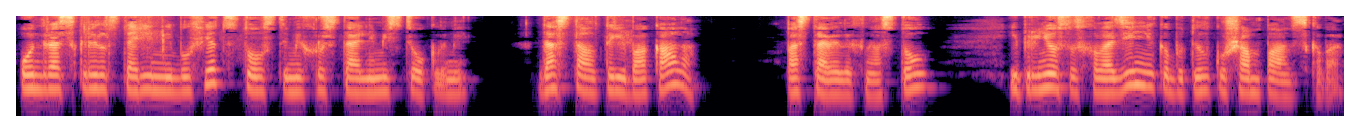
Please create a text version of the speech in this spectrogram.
Он раскрыл старинный буфет с толстыми хрустальными стеклами, достал три бокала, поставил их на стол и принес из холодильника бутылку шампанского.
